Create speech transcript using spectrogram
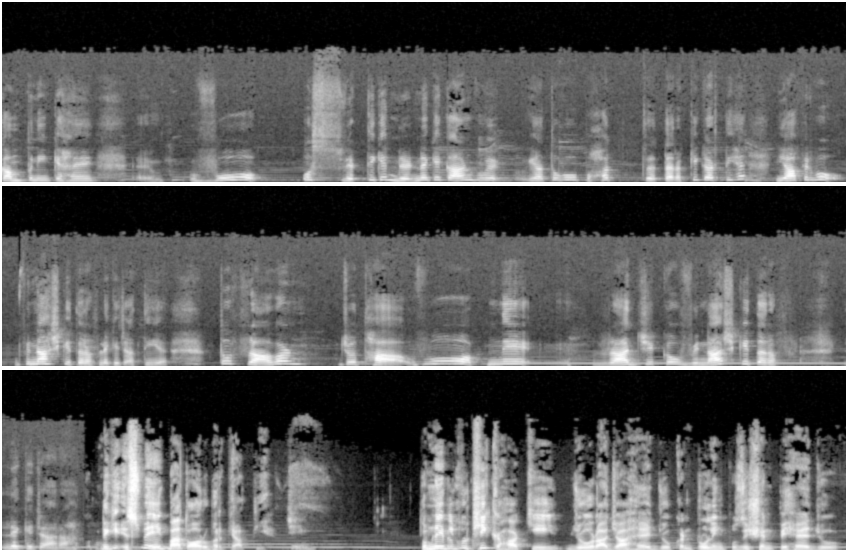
कंपनी कहें वो उस व्यक्ति के निर्णय के कारण वो या तो वो बहुत तरक्की करती है या फिर वो विनाश की तरफ़ लेके जाती है। तो रावण जो था वो अपने राज्य को विनाश की तरफ़ लेके जा रहा था। देखिए इसमें एक बात और उभर के आती है। जी। तुमने बिल्कुल ठीक कहा कि जो राजा है जो कंट्रोलिंग पोजीशन पे है जो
